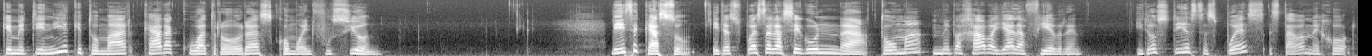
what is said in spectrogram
que me tenía que tomar cada cuatro horas como infusión. Le hice caso y después de la segunda toma me bajaba ya la fiebre y dos días después estaba mejor.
